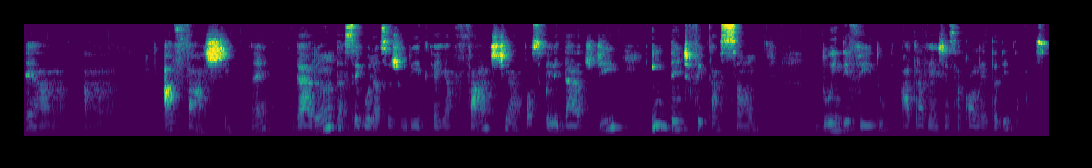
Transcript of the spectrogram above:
é, a, a, afaste, né? Garanta a segurança jurídica e afaste a possibilidade de identificação do indivíduo através dessa coleta de dados.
